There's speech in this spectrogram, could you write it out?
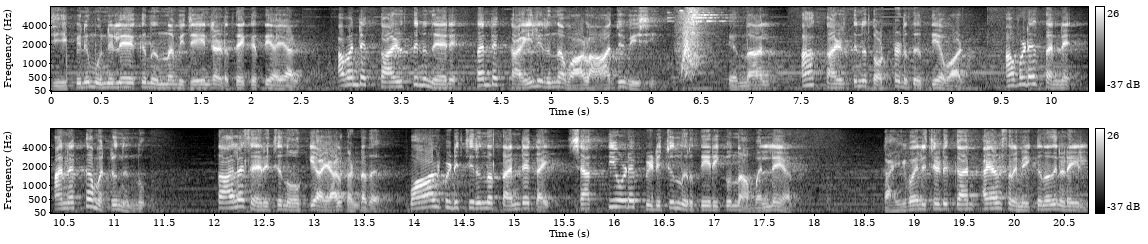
ജീപ്പിന് മുന്നിലേക്ക് നിന്ന വിജയന്റെ അടുത്തേക്കെത്തിയ അയാൾ അവന്റെ കഴുത്തിന് നേരെ തന്റെ കയ്യിലിരുന്ന വാൾ ആജു വീശി. എന്നാൽ ആ കഴുത്തിന് തൊട്ടടുത്തെത്തിയ വാൾ അവിടെ തന്നെ അനക്കമറ്റു നിന്നു. തല ചരിച്ചു നോക്കി അയാൾ കണ്ടത് വാൾ പിടിച്ചിരുന്ന തന്റെ കൈ ശക്തിയോടെ പിടിച്ചു നിർത്തിയിരിക്കുന്ന അമലിനെയാണ്. കൈവലിച്ചെടുക്കാൻ അയാൾ ശ്രമിക്കുന്നതിനിടയിൽ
